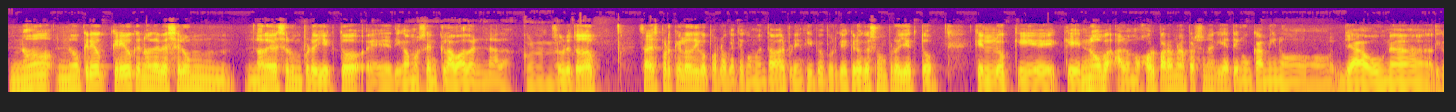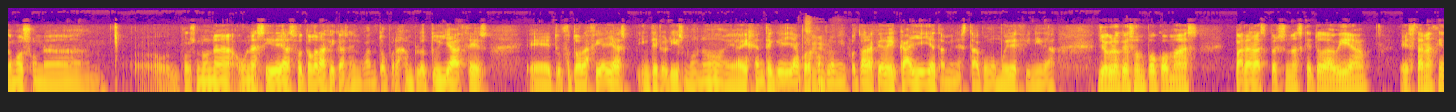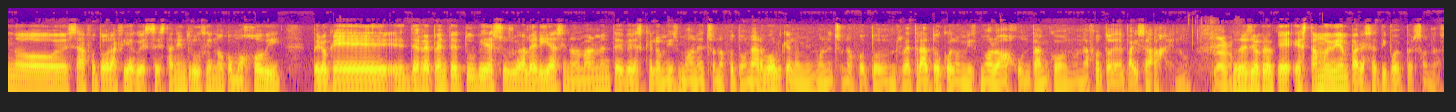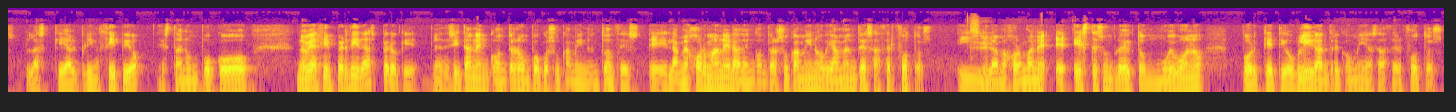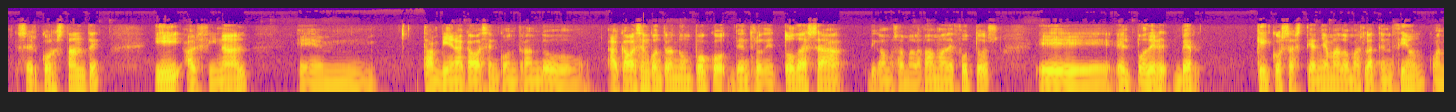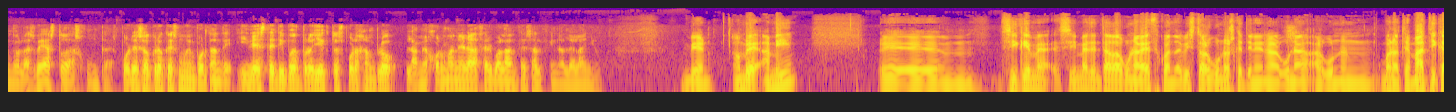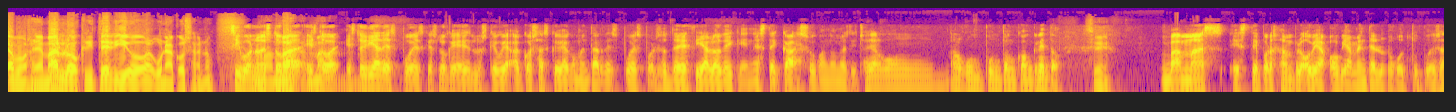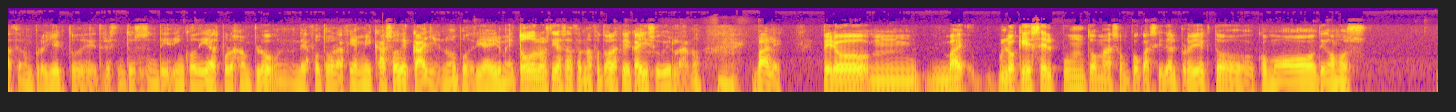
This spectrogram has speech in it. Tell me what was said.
no, no creo, creo que no debe ser un, no debe ser un proyecto, eh, digamos, enclavado en nada. Sobre todo, ¿sabes por qué lo digo? Por lo que te comentaba al principio, porque creo que es un proyecto que lo que, que no va, a lo mejor para una persona que ya tiene un camino ya o una, digamos, una, pues unas ideas fotográficas en cuanto, por ejemplo, tú ya haces, eh, tu fotografía ya es interiorismo, ¿no? Eh, hay gente que ya, por ejemplo, mi fotografía de calle ya también está como muy definida. Yo creo que es un poco más para las personas que todavía están haciendo esa fotografía, que se están introduciendo como hobby, pero que eh, de repente tú ves sus galerías y normalmente ves que lo mismo han hecho una foto de un árbol, que lo mismo han hecho una foto de un retrato, que lo mismo lo juntan con una foto de paisaje, ¿no? Entonces yo creo que está muy bien para ese tipo de personas, las que al principio están un poco no voy a decir perdidas, pero que necesitan encontrar un poco su camino. Entonces, eh, la mejor manera de encontrar su camino, obviamente, es hacer fotos. Y la mejor manera, e, este es un proyecto muy bueno porque te obliga, entre comillas, a hacer fotos, ser constante y al final em, también acabas encontrando, acabas encontrando un poco dentro de toda esa, digamos, amalgama de fotos, eh, el poder ver qué cosas te han llamado más la atención cuando las veas todas juntas. Por eso creo que es muy importante. Y de este tipo de proyectos, por ejemplo, la mejor manera de hacer balances al final del año. Bien, hombre, a mí eh, sí que me, sí me ha tentado alguna vez cuando he visto algunos que tienen alguna, algún, bueno, temática, vamos a llamarlo, criterio, alguna cosa, ¿no? Sí, bueno, esto, esto, iría después, que es lo que, los que voy a, cosas que voy a comentar después. Por eso te decía lo de que en este caso, cuando me has dicho, ¿hay algún, algún punto en concreto? Sí. Va más, este, por ejemplo, obviamente luego tú puedes hacer un proyecto de 365 días, por ejemplo, de fotografía, en mi caso, de calle, ¿no? Podría irme todos los días a hacer una fotografía de calle y subirla, ¿no? Hmm. Vale. Pero mm, lo que es el punto más un poco así del proyecto, como digamos,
